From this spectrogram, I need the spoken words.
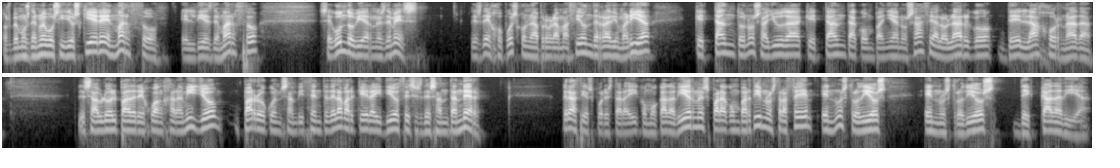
Nos vemos de nuevo, si Dios quiere, en marzo el 10 de marzo, segundo viernes de mes. Les dejo pues con la programación de Radio María que tanto nos ayuda, que tanta compañía nos hace a lo largo de la jornada. Les habló el padre Juan Jaramillo, párroco en San Vicente de la Barquera y diócesis de Santander. Gracias por estar ahí como cada viernes para compartir nuestra fe en nuestro Dios, en nuestro Dios de cada día.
